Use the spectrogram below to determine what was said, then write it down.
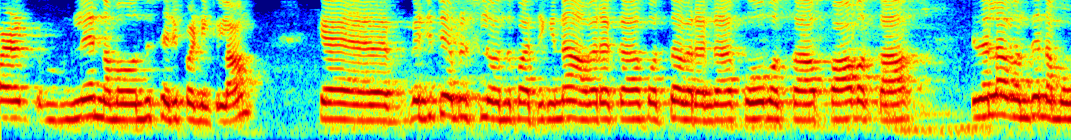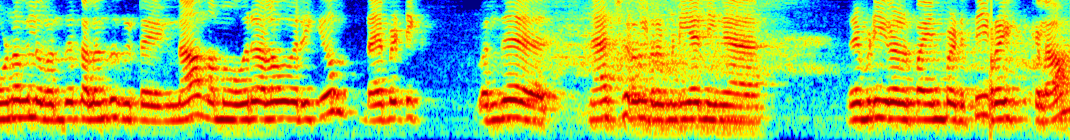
பழக்கம்ல நம்ம வந்து சரி பண்ணிக்கலாம். வெஜிடபிள்ஸில் வந்து பார்த்தீங்கன்னா அவரைக்காய் கொத்தவரங்காய் கோவக்காய் பாவக்காய் இதெல்லாம் வந்து நம்ம உணவில் வந்து கலந்துக்கிட்டீங்கன்னா நம்ம ஒரு அளவு வரைக்கும் டயபெட்டிக் வந்து நேச்சுரல் ரெமடியாக நீங்கள் ரெமடிகள் பயன்படுத்தி குறைக்கலாம்.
